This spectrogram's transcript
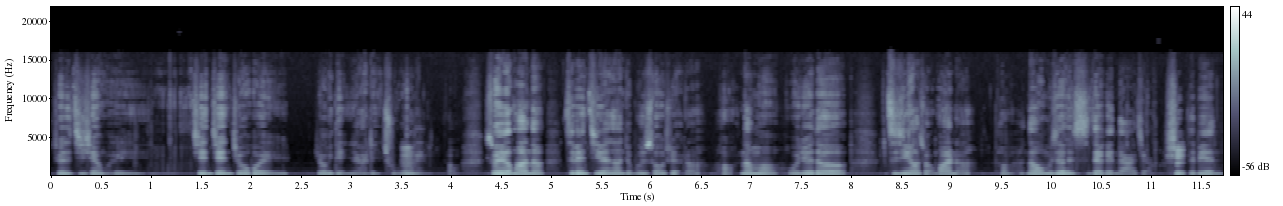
就是季线会渐渐就会有一点压力出来。好，所以的话呢，这边基本上就不是首选了。好，那么我觉得资金要转换了。好，那我们就很实在跟大家讲，是这边。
